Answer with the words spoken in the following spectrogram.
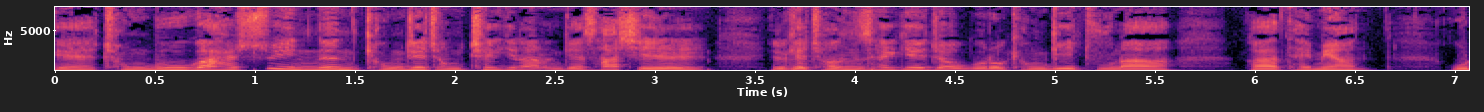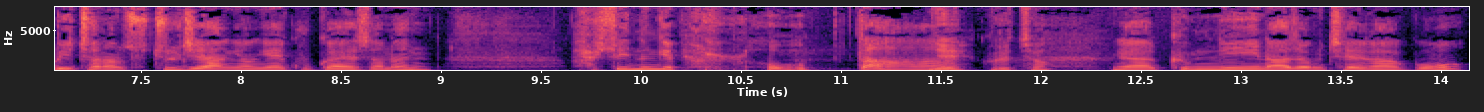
예, 정부가 할 수 있는 경제 정책이라는 게 사실 이렇게 전 세계적으로 경기 둔화가 되면 우리처럼 수출 지향형의 국가에서는 할 수 있는 게 별로 없다. 예, 그렇죠. 그냥 금리 인하 정책하고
